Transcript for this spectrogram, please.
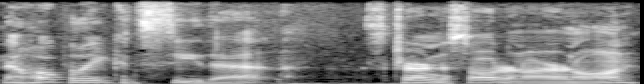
Now hopefully you can see that. Let's turn the soldering iron on.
